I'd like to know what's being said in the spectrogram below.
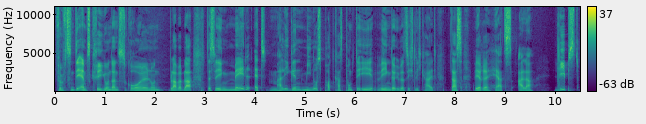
15 DMs kriege und dann scrollen und bla bla bla. Deswegen mail at mulligan-podcast.de wegen der Übersichtlichkeit. Das wäre Herz aller liebst.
